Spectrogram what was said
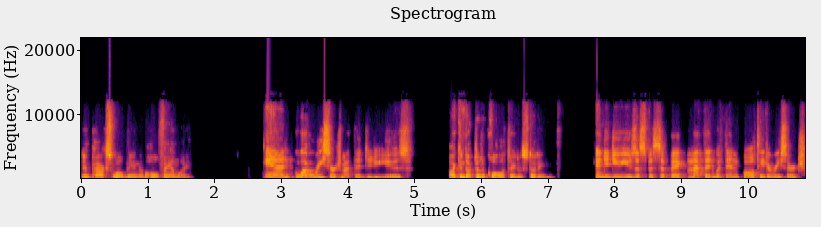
impacts the well being of the whole family. And what research method did you use? I conducted a qualitative study. And did you use a specific method within qualitative research?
